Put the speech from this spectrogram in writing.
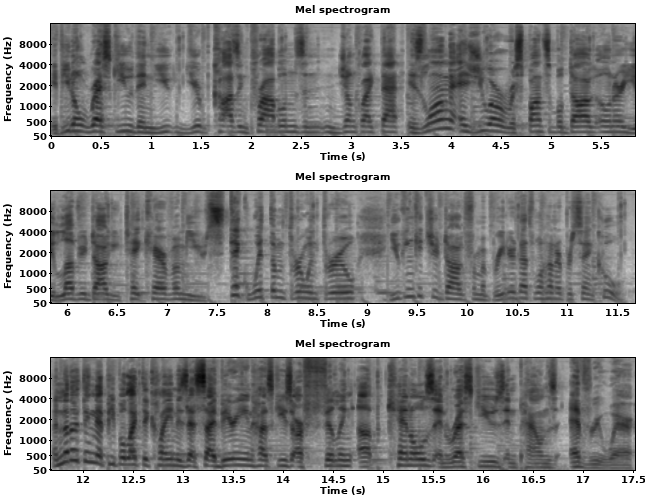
if you don't rescue, then you, you're causing problems and junk like that. As long as you are a responsible dog owner, you love your dog, you take care of them, you stick with them through and through, you can get your dog from a breeder. That's 100% cool. Another thing that people like to claim is that Siberian Huskies are filling up kennels and rescues and pounds everywhere.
